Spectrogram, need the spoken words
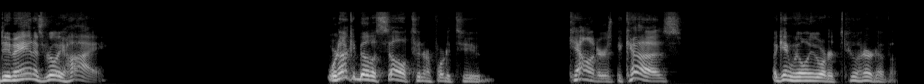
demand is really high, we're not going to be able to sell 242 calendars because, again, we only ordered 200 of them.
